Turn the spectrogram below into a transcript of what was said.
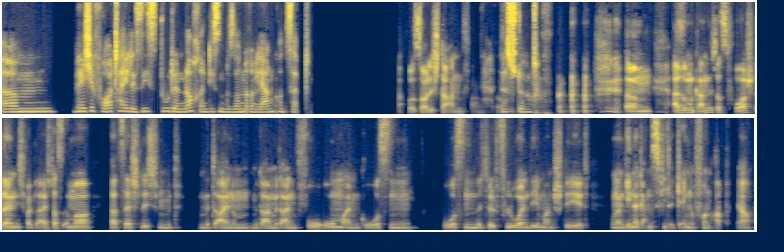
Ähm, welche Vorteile siehst du denn noch in diesem besonderen Lernkonzept? Wo soll ich da anfangen? Das stimmt. ähm, also man kann sich das vorstellen, ich vergleiche das immer tatsächlich mit mit einem, mit einem, mit einem Forum, einem großen, großen Mittelflur, in dem man steht. Und dann gehen da ganz viele Gänge von ab, ja.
